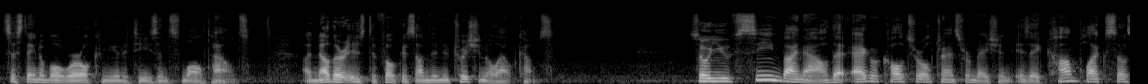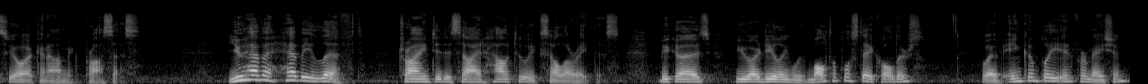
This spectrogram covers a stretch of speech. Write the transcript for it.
sustainable rural communities and small towns. Another is to focus on the nutritional outcomes. So you've seen by now that agricultural transformation is a complex socioeconomic process. You have a heavy lift trying to decide how to accelerate this because you are dealing with multiple stakeholders who have incomplete information.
